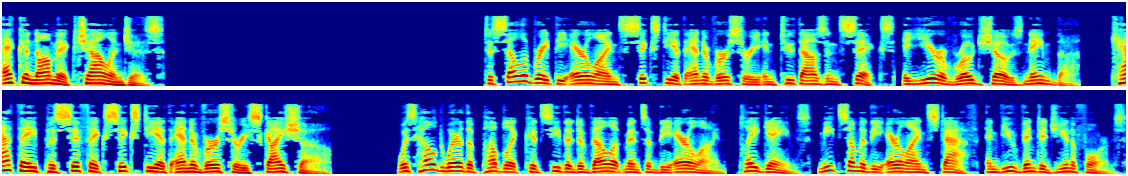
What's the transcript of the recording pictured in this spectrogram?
Economic challenges. To celebrate the airline's 60th anniversary in 2006, a year of road shows named the Cathay Pacific 60th Anniversary Sky Show was held where the public could see the developments of the airline, play games, meet some of the airline staff, and view vintage uniforms.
